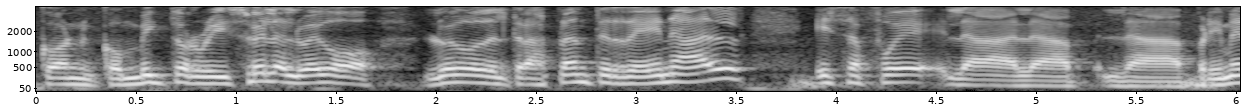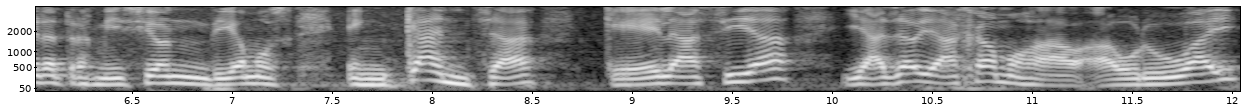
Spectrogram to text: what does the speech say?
Con, con Víctor Brizuela, luego, luego del trasplante renal, esa fue la, la- la primera transmisión, digamos, en cancha que él hacía y allá viajamos a, a Uruguay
